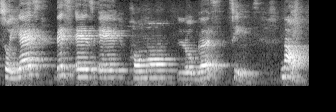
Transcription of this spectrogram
So yes, this is a homologous series. Now,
